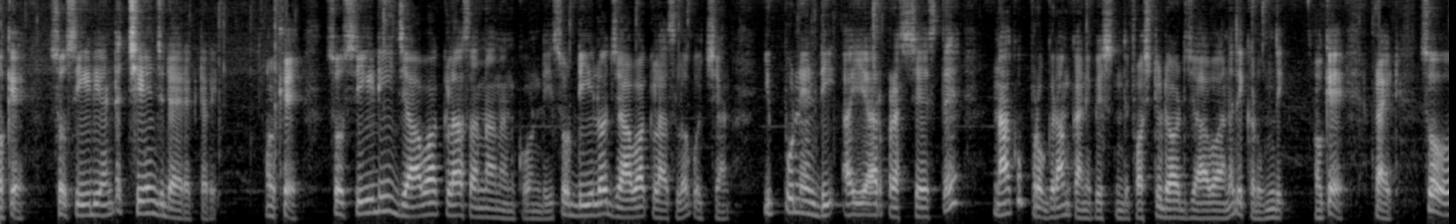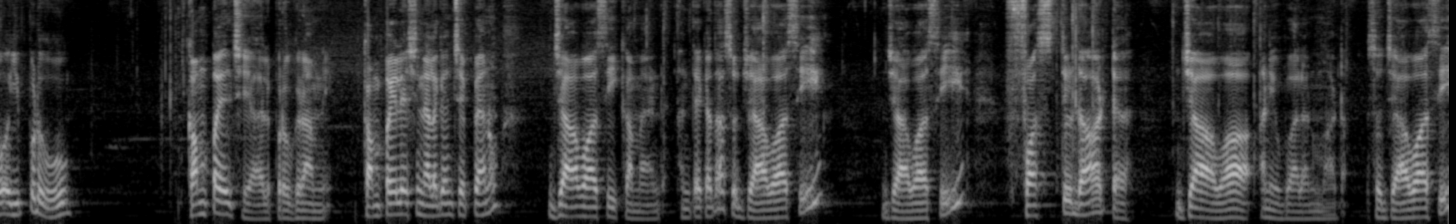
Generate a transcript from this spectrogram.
ఓకే? సో సిడి అంటే change directory okay? So CD Java class అన్నాను అనుకోండి సో డిలో జావా క్లాస్లోకి వచ్చాను. ఇప్పుడు నేను డిఐఆర్ ప్రెస్ చేస్తే నాకు ప్రోగ్రామ్ కనిపిస్తుంది. ఫస్ట్ డాట్ జావా అనేది ఇక్కడ ఉంది. ఓకే? రైట్ సో ఇప్పుడు కంపైల్ చేయాలి ప్రోగ్రామ్ని కంపైలేషన్ ఎలాగని చెప్పాను? జావాసీ కమాండ్ అంతే కదా? So javac javac first dot Java అని ఇవ్వాలన్నమాట. So javac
